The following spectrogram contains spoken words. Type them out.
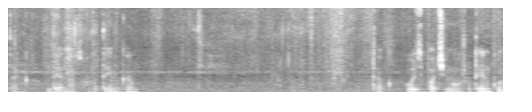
Так, де у нас грудинка? Так, ось бачимо грудинку.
